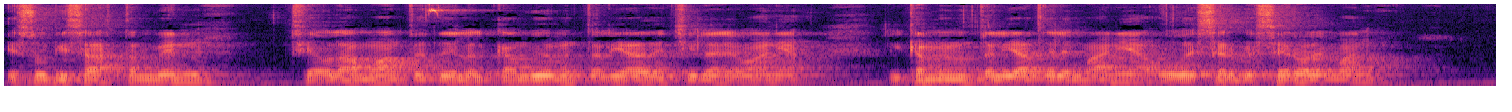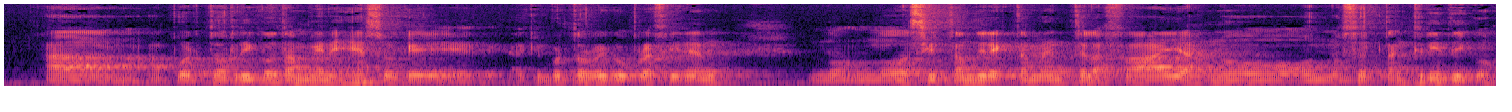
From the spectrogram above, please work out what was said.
eso quizás también, si hablábamos antes del cambio de mentalidad de Chile a Alemania, el cambio de mentalidad de Alemania o de cervecero alemán a, Puerto Rico también es eso, que aquí en Puerto Rico prefieren no, decir tan directamente las fallas, no, no ser tan críticos.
